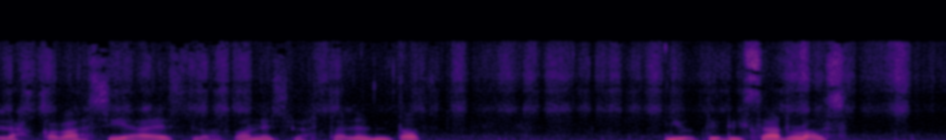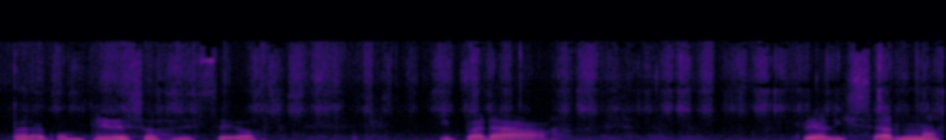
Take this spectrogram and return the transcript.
las capacidades, los dones, los talentos y utilizarlos para cumplir esos deseos y para realizarnos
